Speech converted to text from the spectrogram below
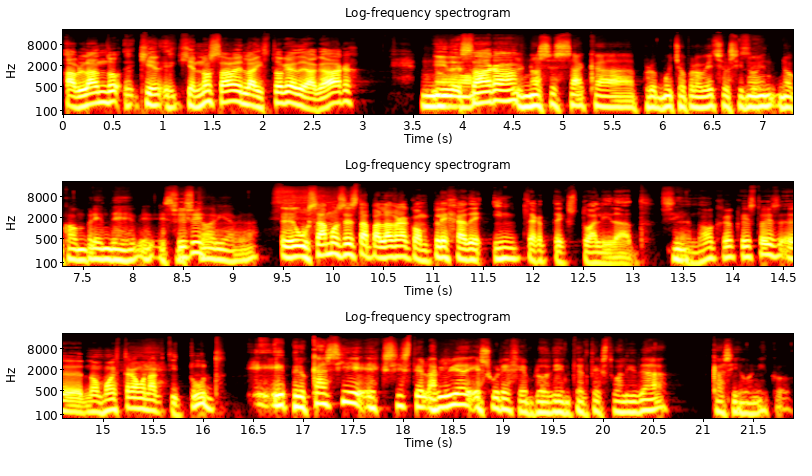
Hablando, quien, quien, no sabe la historia de Agar y de Sara. No se saca mucho provecho si no, no, comprende esa historia, ¿verdad? usamos esta palabra compleja de intertextualidad. ¿no? Creo que esto es, nos muestra una actitud. Pero casi existe, la Biblia es un ejemplo de intertextualidad casi único.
